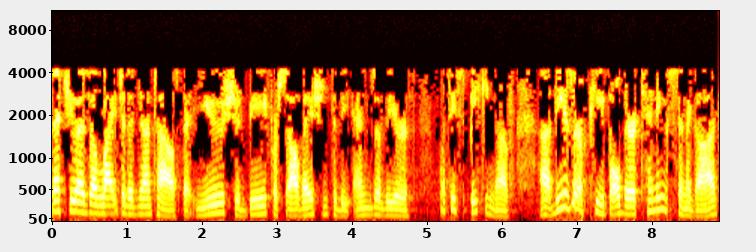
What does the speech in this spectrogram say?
set you as a light to the Gentiles, that you should be for salvation to the ends of the earth. What's he speaking of? Uh, these are people. They're attending synagogue.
